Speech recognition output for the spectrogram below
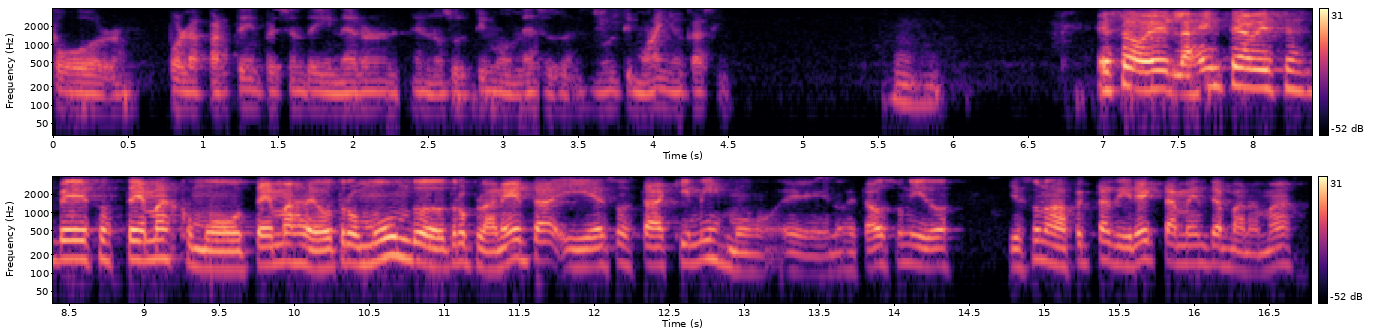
por, por la parte de impresión de dinero en, en los últimos meses, en el último año casi. Eso es, la gente a veces ve esos temas como temas de otro mundo, de otro planeta, y eso está aquí mismo, eh, en los Estados Unidos, y eso nos afecta directamente a Panamá.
